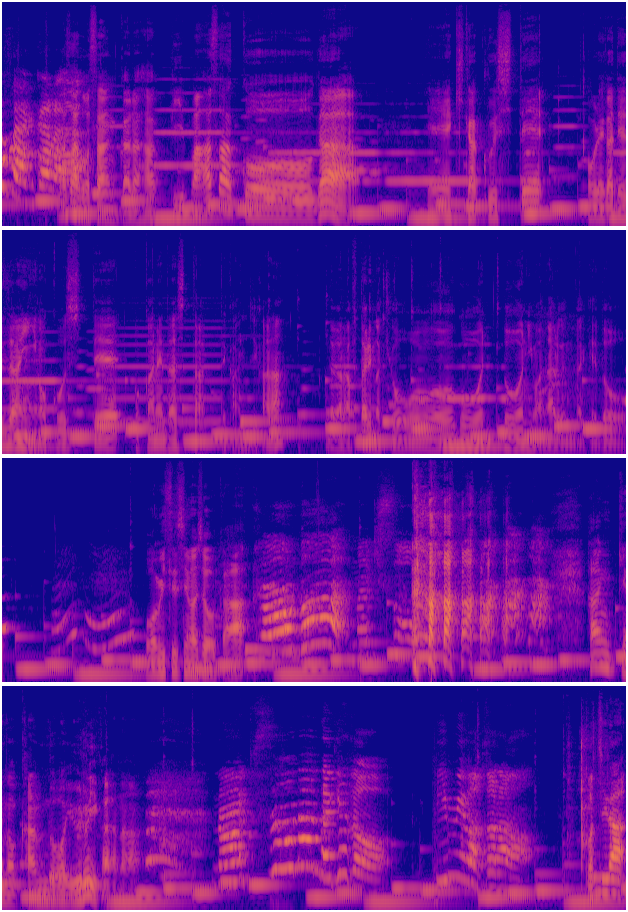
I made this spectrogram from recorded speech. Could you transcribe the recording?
子さんから。朝子さんからハッピー。まあ朝子が、えー企画して俺がデザイン起こしてお金出したって感じかなだから2人の競合にはなるんだけどお見せしましょうか？やば泣きそう。半期の感動緩いからな。泣きそうなんだけど意味わからん。こちら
